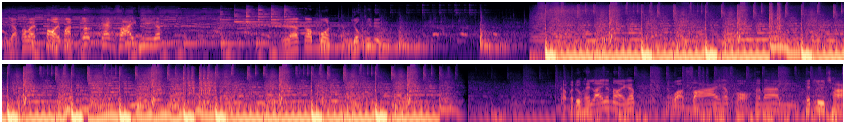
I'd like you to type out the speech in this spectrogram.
ขยับเข้าไปต่อยหมัดแล้วแข้งซ้ายอีกทีครับ แล้วก็หมดยกที่หนึ่ง มาดูไฮไลท์กันหน่อยครับจังหวะซ้ายครับของทางด้านเพชรลือชา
